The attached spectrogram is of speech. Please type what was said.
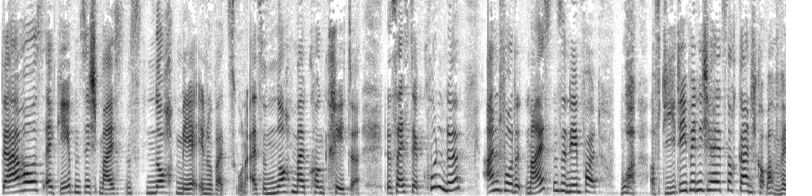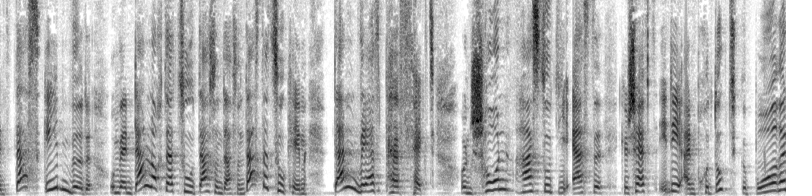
Daraus ergeben sich meistens noch mehr Innovationen, also noch mal konkreter. Das heißt, der Kunde antwortet meistens in dem Fall, wow, auf die Idee bin ich ja jetzt noch gar nicht gekommen. Aber wenn es das geben würde und wenn dann noch dazu das und das und das dazu käme, dann wäre es perfekt. Und schon hast du die erste Geschäftsidee, ein Produkt geboren,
